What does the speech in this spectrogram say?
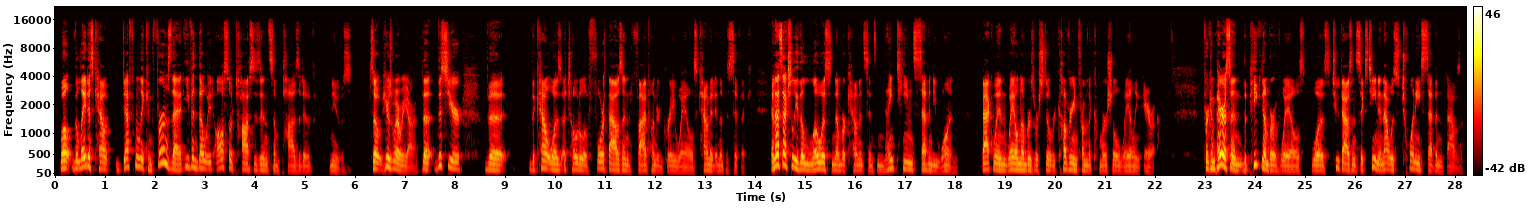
Well, the latest count definitely confirms that, even though it also tosses in some positive news. So here's where we are. The this year, the the count was a total of 4,500 gray whales counted in the Pacific. And that's actually the lowest number counted since 1971, back when whale numbers were still recovering from the commercial whaling era. For comparison, the peak number of whales was 2016, and that was 27,000.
